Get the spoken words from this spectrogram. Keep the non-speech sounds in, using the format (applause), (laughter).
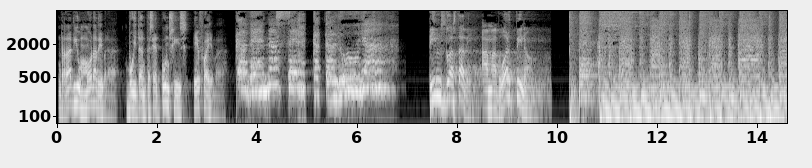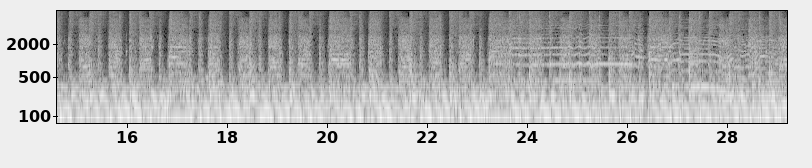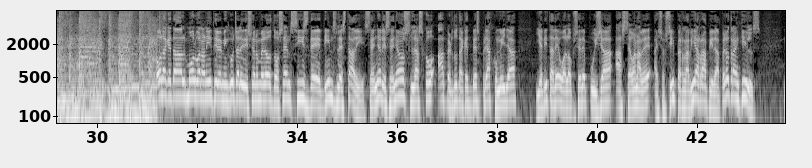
Ràdio Mora d'Ebre, 87.6 FM. Cadena Ser Catalunya. Dins l'estadi, amb Eduard Pino. Hola, què tal? Molt bona nit i benvinguts a l'edició número 206 de Dins l'Estadi. Senyors i senyors, l'Escó ha perdut aquest vespre a Jumilla i ha dit adeu a l'opció de pujar a segona B, això sí, per la via ràpida. Però tranquils,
